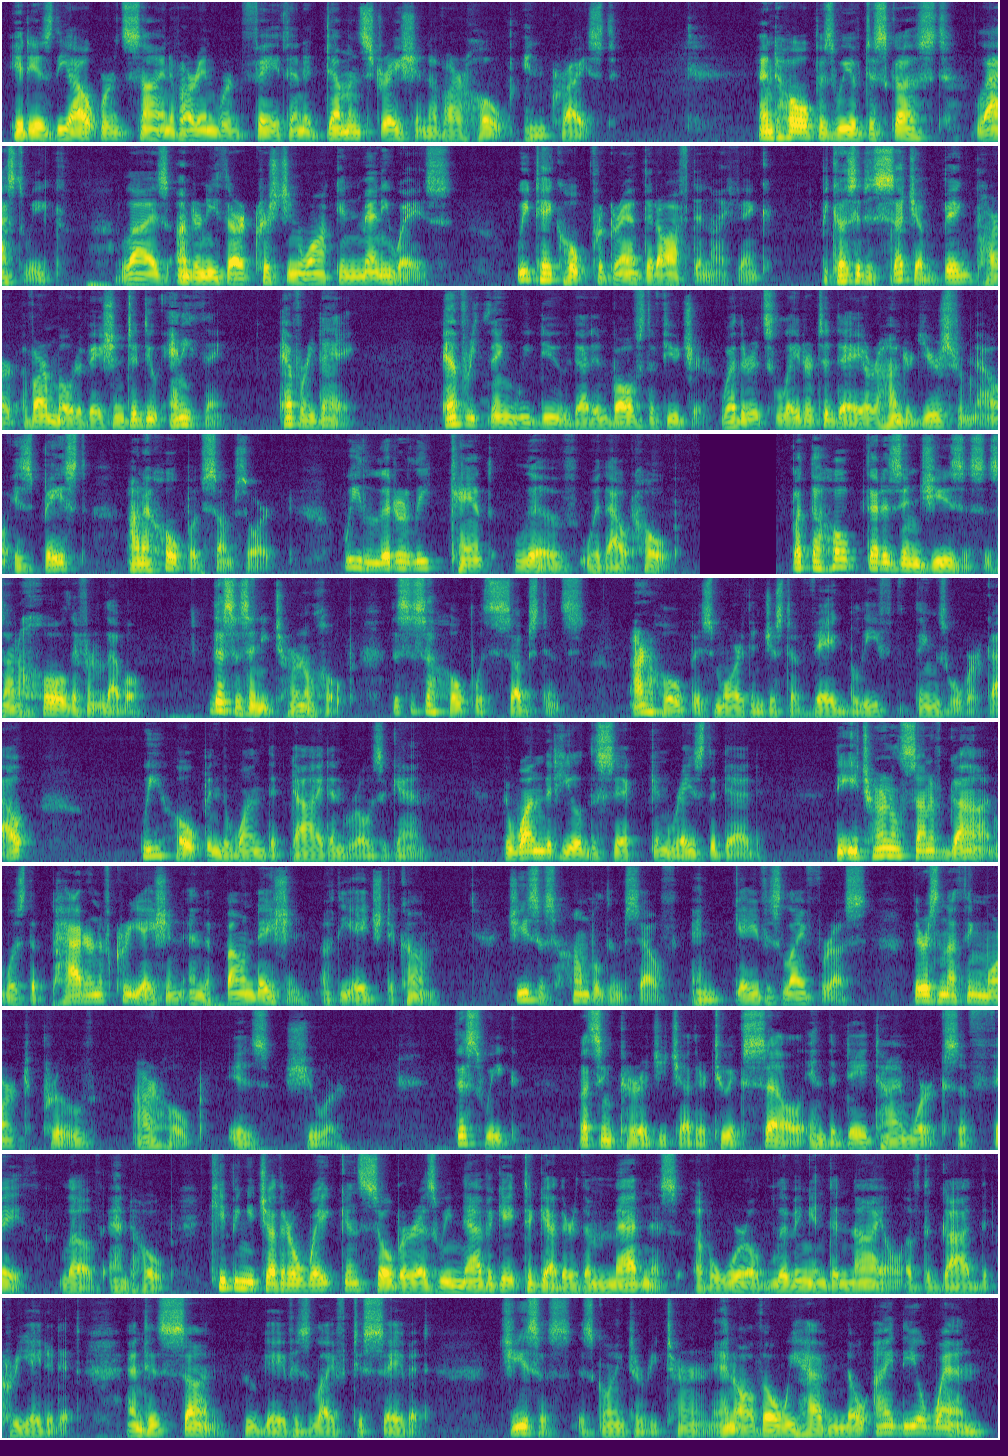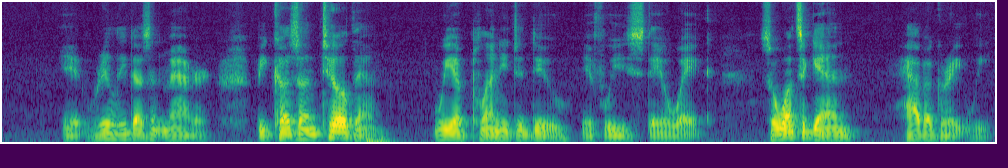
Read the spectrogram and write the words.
It is the outward sign of our inward faith and a demonstration of our hope in Christ. And hope, as we have discussed last week, lies underneath our Christian walk in many ways. We take hope for granted often, I think because it is such a big part of our motivation to do anything every day. Everything we do that involves the future, whether it's later today or a hundred years from now, is based on a hope of some sort. We literally can't live without hope. But the hope that is in Jesus is on a whole different level. This is an eternal hope. This is a hope with substance. Our hope is more than just a vague belief that things will work out. We hope in the one that died and rose again, the one that healed the sick and raised the dead. The eternal Son of God was the pattern of creation and the foundation of the age to come. Jesus humbled himself and gave his life for us. There is nothing more to prove. Our hope is sure. This week, Let's encourage each other to excel in the daytime works of faith, love, and hope, keeping each other awake and sober as we navigate together the madness of a world living in denial of the God that created it and his Son who gave his life to save it. Jesus is going to return, and although we have no idea when, it really doesn't matter, because until then, we have plenty to do if we stay awake. So, once again, have a great week.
